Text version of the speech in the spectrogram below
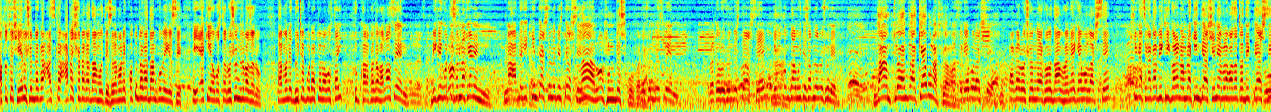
অথচ সেই রসুন টাকা আজকে আঠাশশো টাকা দাম হইতেছে তার মানে কত টাকা দাম কমে গেছে এই একই অবস্থা রসুনের বাজারও। তার মানে দুইটা প্রোডাক্টের অবস্থায় খুব খারাপ। কাকা ভালো আছেন? বিক্রি করতেছেন না? কেনেননি না আপনি কি কিনতে আসছেন না বেচতে আসছেন? না রসুন পোকা রসুন বেচবেন? ওরা কেউ রসুন বেচতে আসছে। কীরকম দাম হইতেছে আপনার রসুনের? দাম কেবল আসলাম আচ্ছা কেবল আসছে। কাকা রসুন এখনও দাম হয় না কেবল আসছে। ঠিক আছে কাকা বিক্রি করেন আমরা কিনতে আসিনি আমরা বাজারটা দেখতে আসছি।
